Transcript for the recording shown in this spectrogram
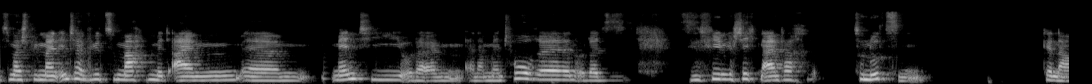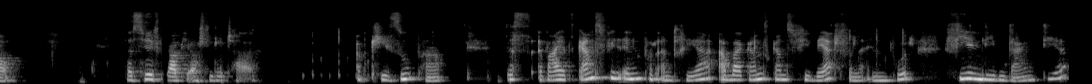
zum Beispiel mein Interview zu machen mit einem ähm, Mentee oder einem, einer Mentorin oder diese, diese vielen Geschichten einfach zu nutzen. Genau. Das hilft, glaube ich, auch schon total. Okay, super. Das war jetzt ganz viel Input, Andrea, aber ganz, ganz viel wertvoller Input. Vielen lieben Dank dir.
